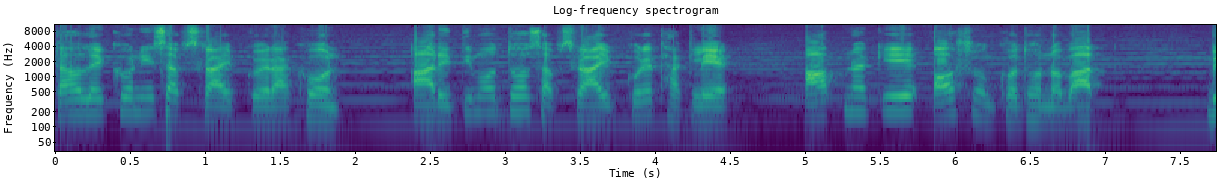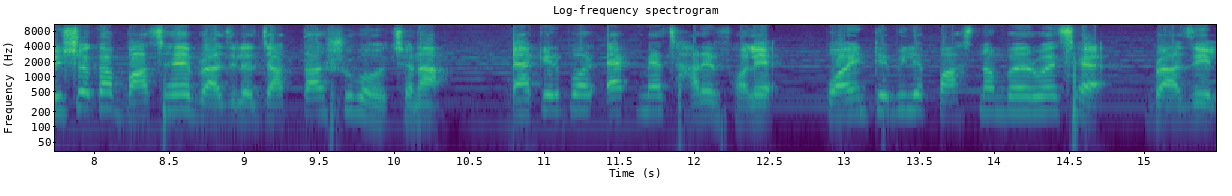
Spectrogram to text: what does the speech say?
তাহলে এক্ষুনি সাবস্ক্রাইব করে রাখুন। আর ইতিমধ্যে সাবস্ক্রাইব করে থাকলে আপনাকে অসংখ্য ধন্যবাদ। বিশ্বকাপ বাছাইয়ে ব্রাজিলের যাত্রা শুভ হচ্ছে না। একের পর এক ম্যাচ হারের ফলে পয়েন্ট টেবিলে পাঁচ নম্বরে রয়েছে ব্রাজিল।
